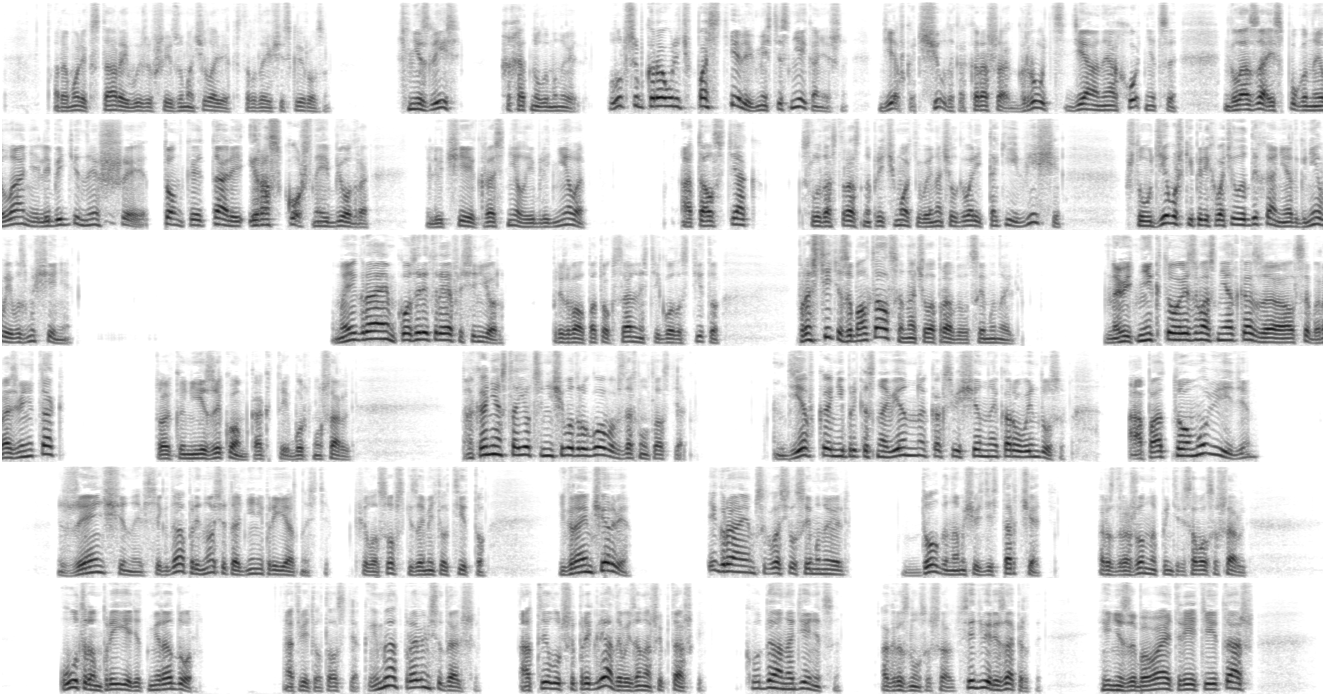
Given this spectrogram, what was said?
Рамолик — старый, выживший из ума человек, страдающий склерозом. — Не злись, — хохотнул Эммануэль. — Лучше бы караулить в постели, вместе с ней, конечно. Девка, чудо как хороша, грудь Дианы-охотницы, глаза испуганной лани, лебединая шея, тонкая талия и роскошные бедра. Лючея краснела и бледнела, а толстяк, сладострастно причмокивая, начал говорить такие вещи, что у девушки перехватило дыхание от гнева и возмущения. «Мы играем козыри трефа, сеньор», — прервал поток сальности голос Тито. «Простите, заболтался», — начал оправдываться Эммануэль. «Но ведь никто из вас не отказался бы, разве не так?» «Только не языком, как ты», — буркнул Шарль. «Пока не остается ничего другого», — вздохнул толстяк. «Девка неприкосновенна, как священная корова индусов. А потом увидим. Женщины всегда приносят одни неприятности, — философски заметил Титто. Играем черви? Играем, — согласился Эммануэль. Долго нам еще здесь торчать? — раздраженно поинтересовался Шарль. Утром приедет Мирадор, — ответил толстяк, — и мы отправимся дальше. А ты лучше приглядывай за нашей пташкой. — Куда она денется? — огрызнулся Шарль. — Все двери заперты. — И не забывай третий этаж —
